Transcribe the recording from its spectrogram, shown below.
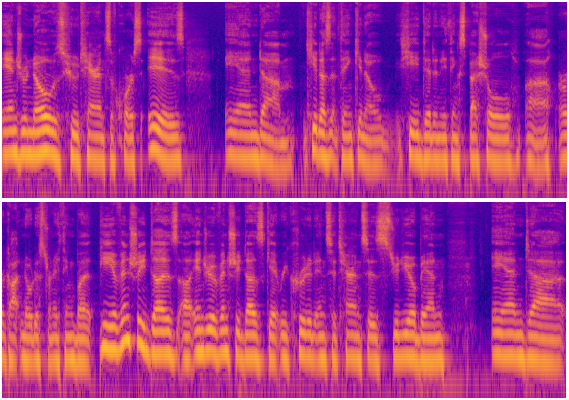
Andrew knows who Terrence, of course, is, and um, he doesn't think you know he did anything special uh, or got noticed or anything but he eventually does uh, andrew eventually does get recruited into terrence's studio band. And uh,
